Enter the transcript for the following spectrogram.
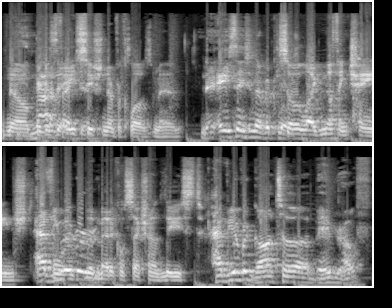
no, not because the A station never closed, man. the A station never closed. So like nothing changed Have for you ever- the medical section at least. have you ever gone to behavioral health?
